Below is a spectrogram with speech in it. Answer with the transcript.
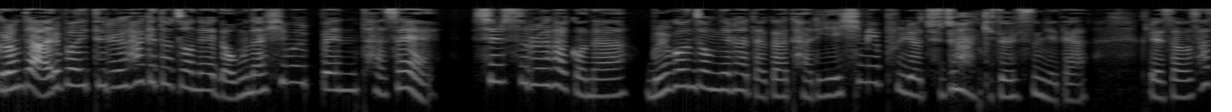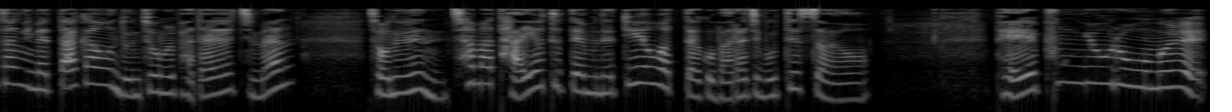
그런데 아르바이트를 하기도 전에 너무나 힘을 뺀 탓에 실수를 하거나 물건 정리를 하다가 다리에 힘이 풀려 주저앉기도 했습니다. 그래서 사장님의 따가운 눈총을 받아야 했지만 저는 차마 다이어트 때문에 뛰어왔다고 말하지 못했어요. 배의 풍요로움을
